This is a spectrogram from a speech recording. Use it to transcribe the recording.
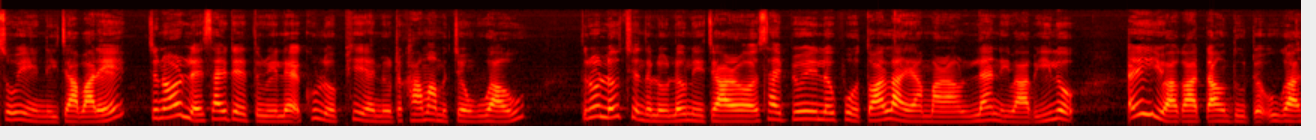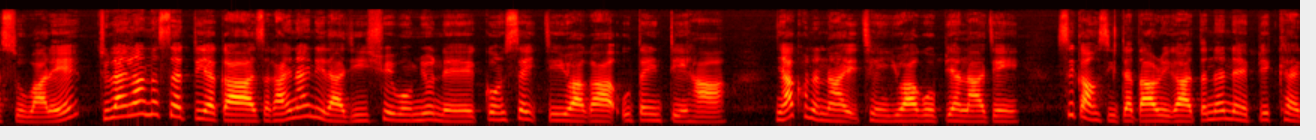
စိုးရိမ်နေကြပါတယ်။ကျွန်တော်တို့လည်းစိုက်တဲ့သူတွေလည်းအခုလိုဖြစ်ရမျိုးတစ်ခါမှမကြုံဘူးပါဘူး။သူတို့လှုပ်ချင်တယ်လို့လုပ်နေကြတော့စိုက်ပျိုးရေးလုပ်ဖို့သွားလာရမှာတော့လန့်နေပါပြီလို့အဲ့ဒီရွာကတောင်သူတဦးကဆိုပါတယ်ဇူလိုင်လ22ရက်ကစကိုင်းတိုင်းဒေသကြီးရွှေဘုံမြို့နယ်ကွန်စိတ်ကြီးရွာကဦးသိန်းတင်ဟာည 9နာရီအချိန်ရွာကိုပြန်လာချိန်စစ်ကောင်စီတပ်သားတွေကတနက်နဲ့ပစ်ခတ်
